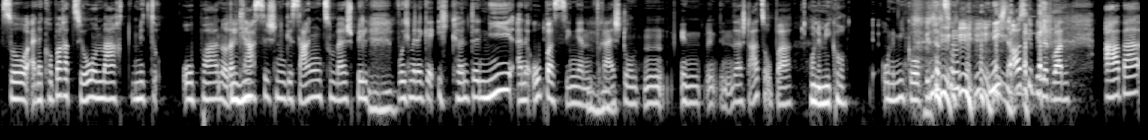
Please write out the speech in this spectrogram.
so eine Kooperation macht mit Opern oder klassischen Gesang zum Beispiel, wo ich mir denke, ich könnte nie eine Oper singen, drei Stunden in, in, in der Staatsoper Ohne Mikro. Ohne Mikro bin dazu nicht ausgebildet worden. Aber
